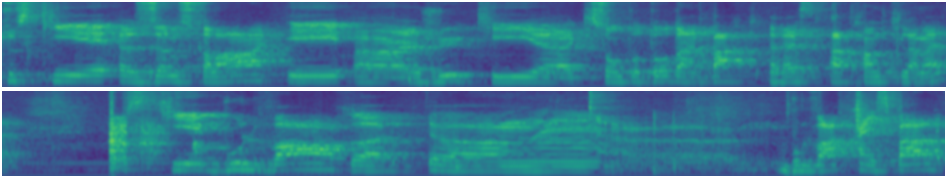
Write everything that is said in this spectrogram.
tout ce qui est euh, zone scolaire et euh, rues qui, qui, sont autour d'un parc reste à 30 km. Tout ce qui est boulevard, boulevard principal,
